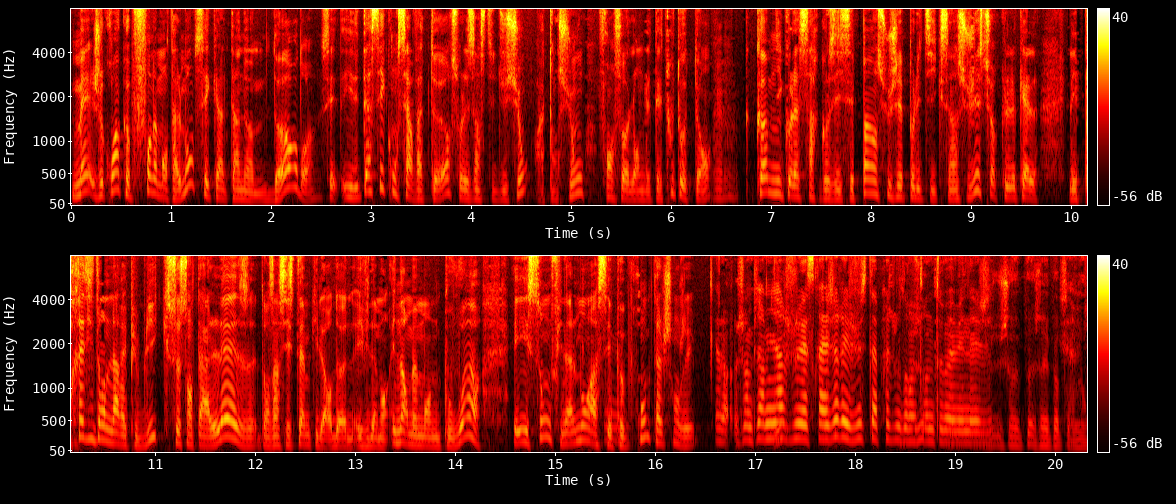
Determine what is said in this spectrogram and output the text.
Mais je crois que fondamentalement, c'est qu'un homme d'ordre, il est assez conservateur sur les institutions. Attention, François Hollande l'était tout autant. Comme Nicolas Sarkozy, c'est pas un sujet politique, c'est un sujet sur lequel les présidents de la République se sentent à l'aise dans un système qui leur donne évidemment énormément de pouvoir et ils sont finalement assez peu prompts à le changer. Alors, Jean-Pierre Mignard, je vous laisse réagir et juste après, je voudrais entendre Thomas Ménager. Je n'en ai pas pour long.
